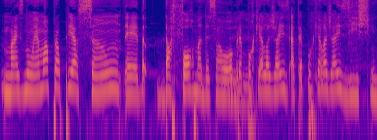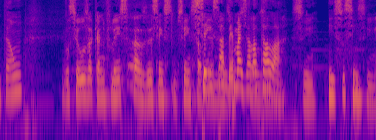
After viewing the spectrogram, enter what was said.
mas não é uma apropriação é, da, da forma dessa obra, Uhum. porque ela já até porque ela já existe. Então Você usa aquela influência, às vezes, sem, sem saber. Sem saber, mas você ela tá usando. lá. Sim, isso sim. sim.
